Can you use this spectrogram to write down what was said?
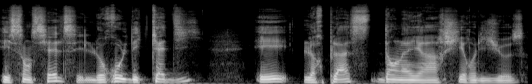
essentielles. C'est le rôle des cadis et leur place dans la hiérarchie religieuse.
